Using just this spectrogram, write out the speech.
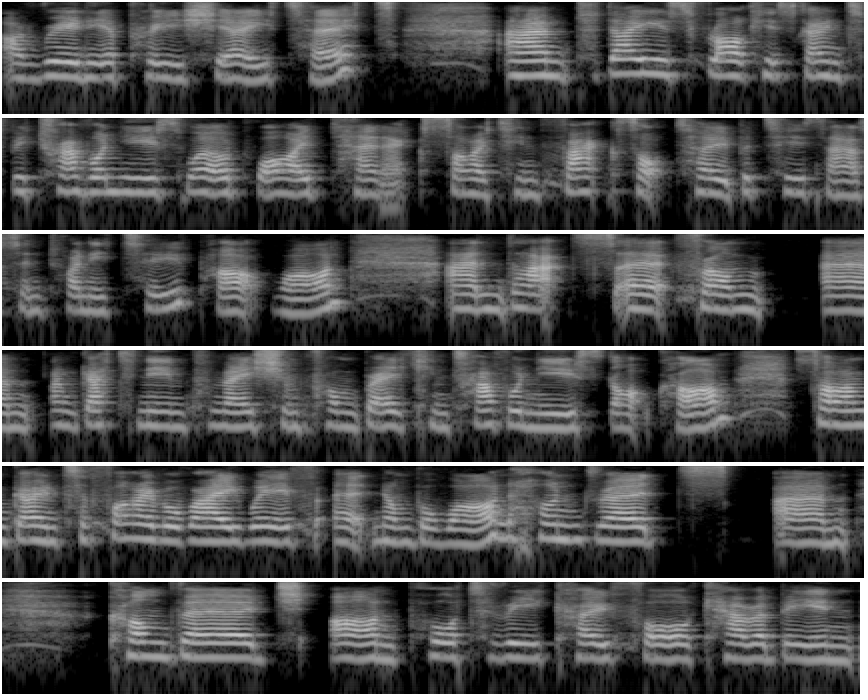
I really appreciate it. And today's vlog is going to be travel news worldwide 10 exciting facts October 2022 part one and that's uh, from um, I'm getting the information from breakingtravelnews.com so I'm going to fire away with uh, number one hundreds um, converge on Puerto Rico for Caribbean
